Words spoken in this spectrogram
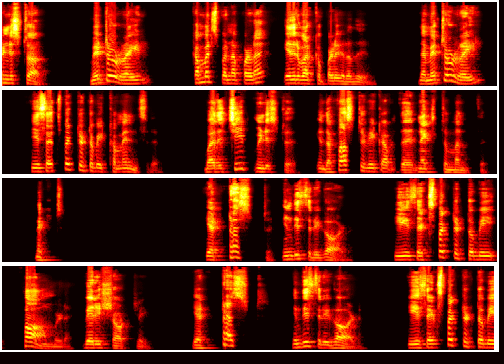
minister metro rail commence பண்ணப்பட எதிர்பார்க்கப்படுகிறது the metro rail is expected to be commenced by the chief minister in the first week of the next month next a trust in this regard is expected to be formed very shortly a trust in this regard is expected to be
